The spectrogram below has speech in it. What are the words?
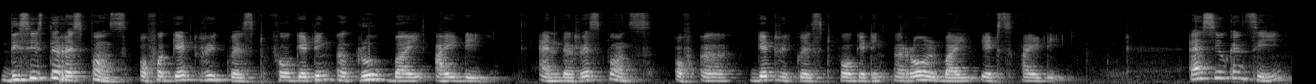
This is the response of a GET request for getting a group by ID and the response of a GET request for getting a role by its ID. As you can see,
